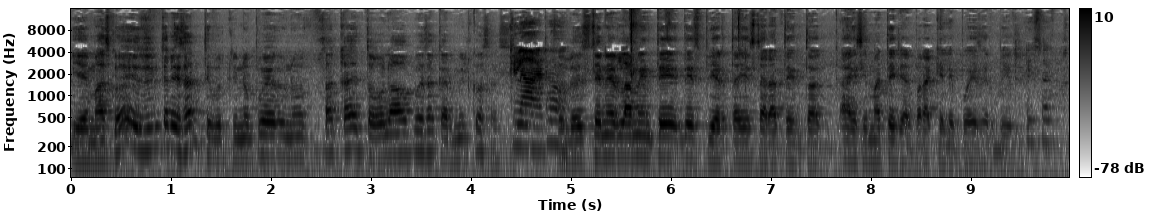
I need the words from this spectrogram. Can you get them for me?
y demás. Eso es interesante porque uno puede, uno saca de todo lado, puede sacar mil cosas. Claro. Solo es tener la mente despierta y estar atento a, ese material para que le puede servir. Exacto.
